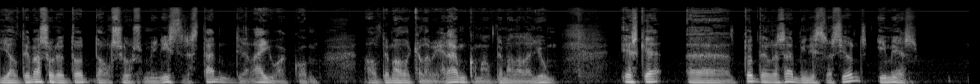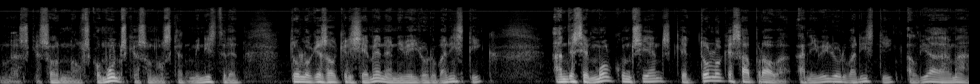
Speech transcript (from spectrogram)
i el tema sobretot dels seus ministres, tant de l'aigua com el tema del clavegram, com el tema de la llum, és que eh, totes les administracions, i més les que són els comuns, que són els que administren tot el que és el creixement a nivell urbanístic, han de ser molt conscients que tot el que s'aprova a nivell urbanístic, el dia de demà,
